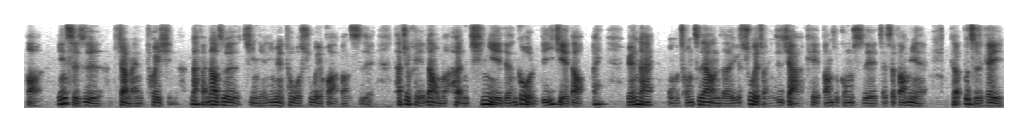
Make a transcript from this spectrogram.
啊，因此是比较难推行的。那反倒是几年，因为透过数位化的方式，哎，它就可以让我们很轻易能够理解到，哎，原来。我们从这样的一个数位转型之下，可以帮助公司诶，在这方面可不止可以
